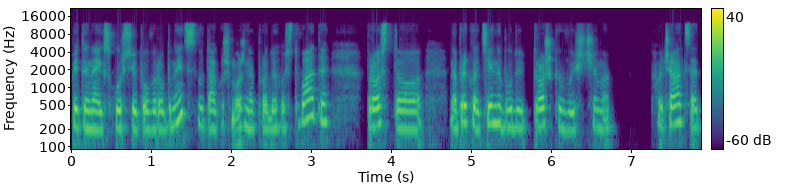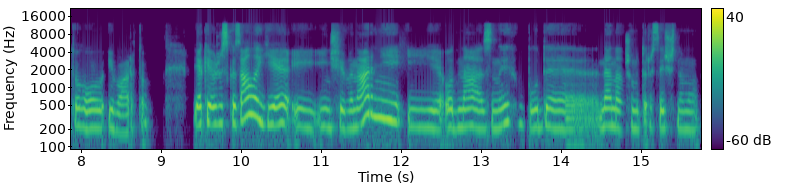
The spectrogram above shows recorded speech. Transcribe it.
піти на екскурсію по виробництву, також можна продегустувати. Просто, наприклад, ціни будуть трошки вищими, хоча це того і варто. Як я вже сказала, є і інші винарні, і одна з них буде на нашому туристичному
